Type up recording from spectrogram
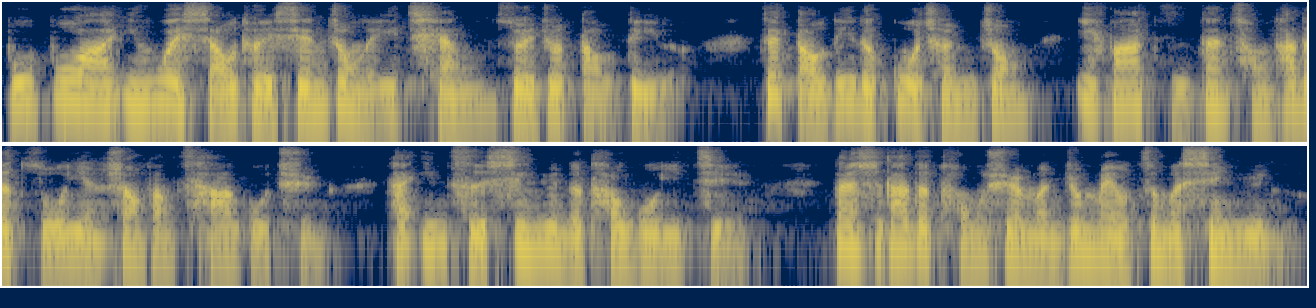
波波啊，因为小腿先中了一枪，所以就倒地了。在倒地的过程中，一发子弹从他的左眼上方擦过去，他因此幸运的逃过一劫。但是他的同学们就没有这么幸运了。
